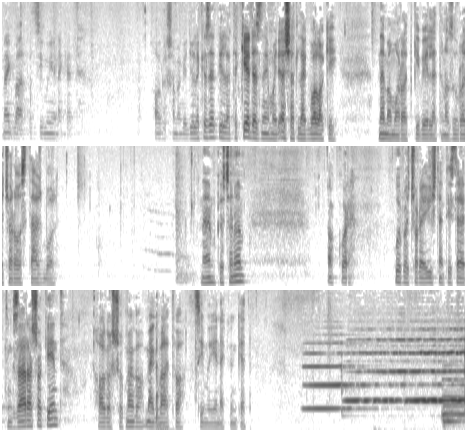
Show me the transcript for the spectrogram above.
Megváltva című éneket hallgassa meg a gyülekezet, illetve kérdezném, hogy esetleg valaki nem -e maradt ki véletlen az uracsarosztásból. Nem, köszönöm. Akkor urvacsorai Isten tiszteletünk zárásaként hallgassuk meg a Megváltva című énekünket. thank you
